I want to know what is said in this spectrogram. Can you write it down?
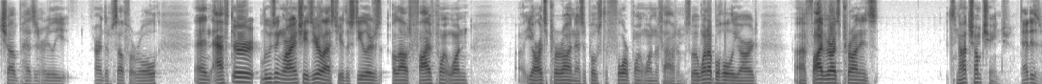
Chubb hasn't really earned himself a role. And after losing Ryan Shazier last year, the Steelers allowed 5.1 yards per run as opposed to 4.1 without him. So it went up a whole yard. Uh, five yards per run is it's not chump change. That is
